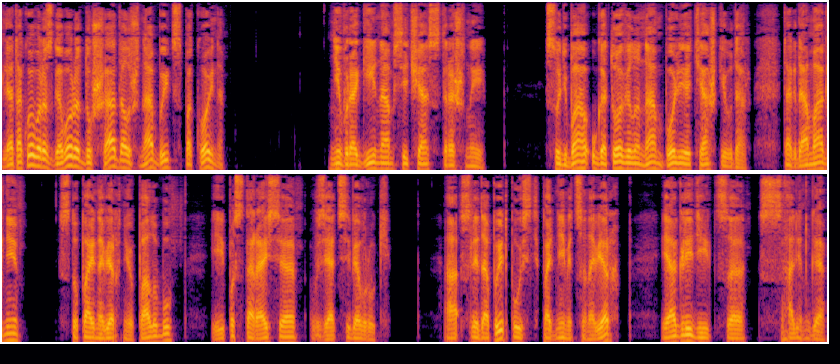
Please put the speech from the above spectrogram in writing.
Для такого разговора душа должна быть спокойна. Не враги нам сейчас страшны. Судьба уготовила нам более тяжкий удар. Тогда, Магни, ступай на верхнюю палубу и постарайся взять себя в руки. А следопыт пусть поднимется наверх и оглядится с салинга.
